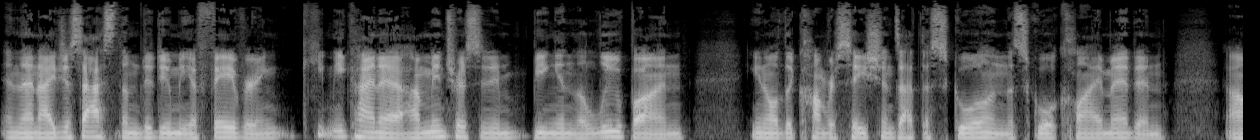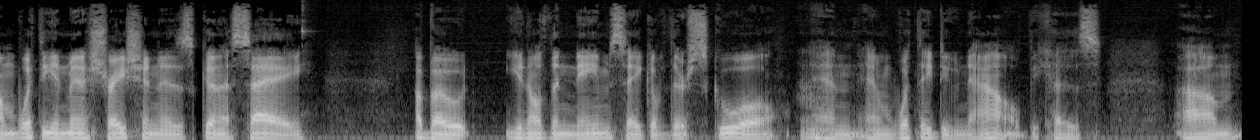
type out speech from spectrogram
and then I just asked them to do me a favor and keep me kind of I'm interested in being in the loop on you know the conversations at the school and the school climate and um, what the administration is going to say about you know the namesake of their school mm. and and what they do now because um,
